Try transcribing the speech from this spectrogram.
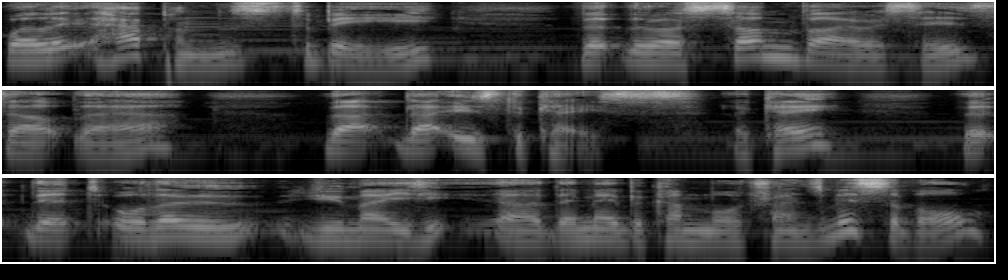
Well, it happens to be that there are some viruses out there that that is the case. Okay, that that although you may uh, they may become more transmissible,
